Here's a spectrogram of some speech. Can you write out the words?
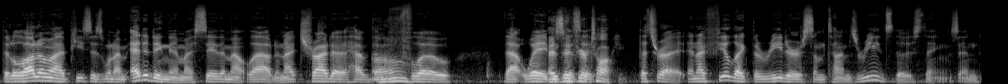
that a lot of my pieces, when I'm editing them, I say them out loud, and I try to have them Oh. flow that way. As if you're I- talking. That's right. And I feel like the reader sometimes reads those things, and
